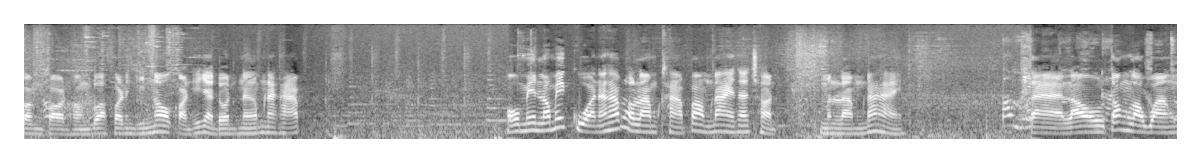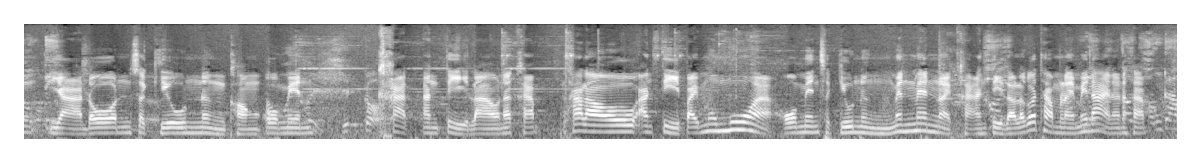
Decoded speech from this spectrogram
ก่อนๆของตัวฟลอเรนติโนก่อนที่จะโดนเนิร์ฟนะครับ โอเมนเราไม่กลัวนะครับ เราลำคาป้อมได้ถ้าช็อตมันลำได้ แต่เราต้องระวังอย่าโดนสกิลหนึ่งของโอเมนไม่คิดก็ขัดอันติเรานะครับ ถ้าเราอันติไปมั่วๆโอเมนสกิลหนึ่งแม่นๆหน่อยขาอันติเราแล้วก็ทำอะไรไม่ได้แล้วนะครับของเรา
